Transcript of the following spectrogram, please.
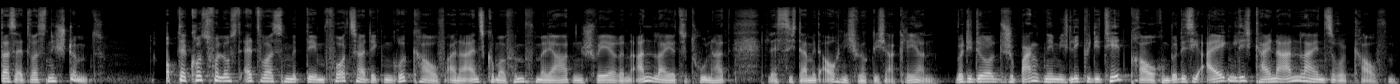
dass etwas nicht stimmt. Ob der Kursverlust etwas mit dem vorzeitigen Rückkauf einer 1,5 Milliarden schweren Anleihe zu tun hat, lässt sich damit auch nicht wirklich erklären. Würde die Deutsche Bank nämlich Liquidität brauchen, würde sie eigentlich keine Anleihen zurückkaufen.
